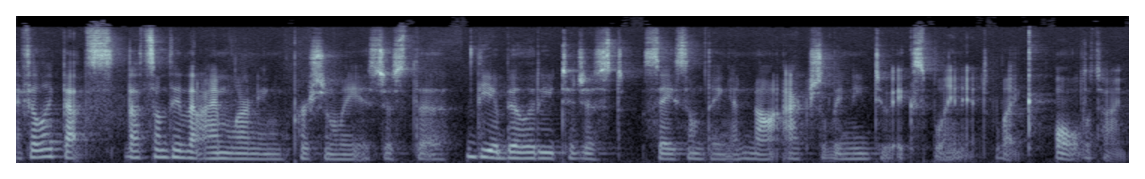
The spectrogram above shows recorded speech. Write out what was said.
I feel like that's that's something that I'm learning personally is just the the ability to just say something and not actually need to explain it like all the time.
